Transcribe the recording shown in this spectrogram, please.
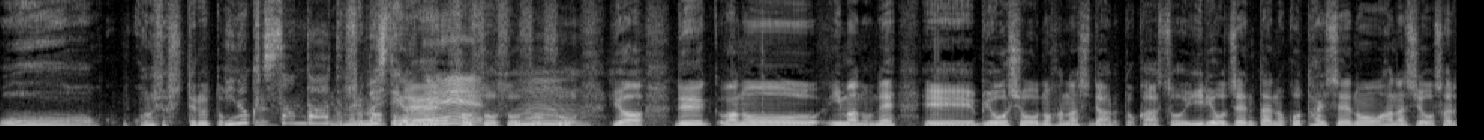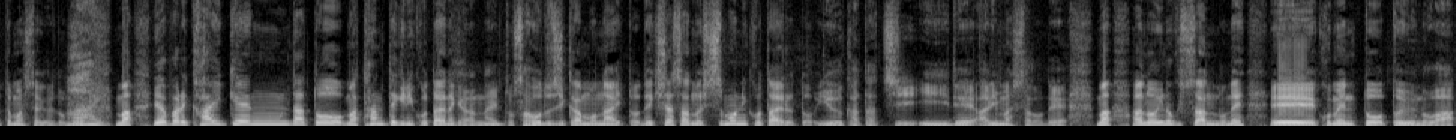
おおこの人知ってると思って。口さんだってなりましたよね。ねそうそうそうそうそう、うん、いや、で、あのー、今のね、えー、病床の話であるとか、そういう医療全体のこう体制のお話をされてましたけれども、はい、まあ、やっぱり会見だと、まあ、端的に答えなきゃならないと、さほど時間もないと、で、記者さんの質問に答えるという形でありましたので、まあ、あの、猪口さんのね、えー、コメントというのは、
